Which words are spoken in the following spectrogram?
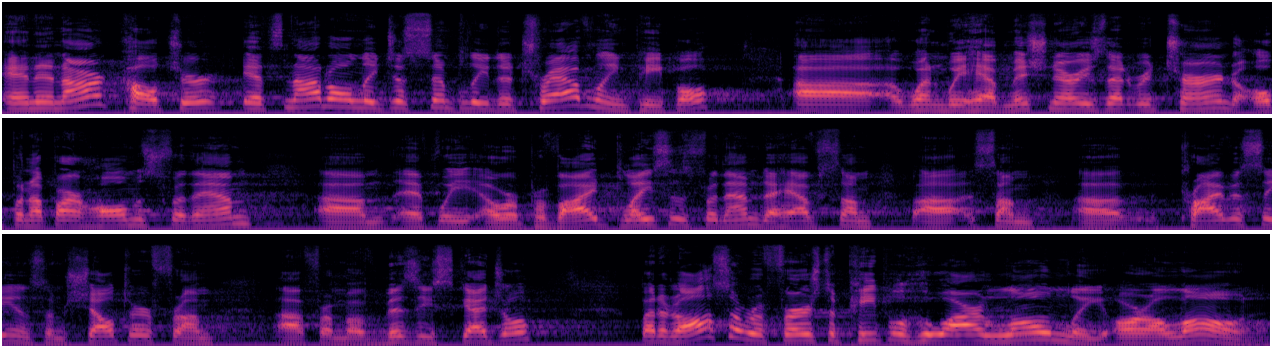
And in our culture, it's not only just simply to traveling people, uh, when we have missionaries that return, to open up our homes for them, um, if we or provide places for them to have some, uh, some uh, privacy and some shelter from, uh, from a busy schedule. But it also refers to people who are lonely or alone.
